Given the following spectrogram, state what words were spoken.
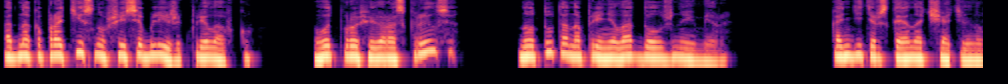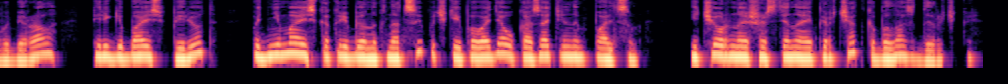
однако протиснувшейся ближе к прилавку. Вот профиль раскрылся, но тут она приняла должные меры. Кондитерская она тщательно выбирала, перегибаясь вперед, поднимаясь, как ребенок, на цыпочки и поводя указательным пальцем, и черная шерстяная перчатка была с дырочкой.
